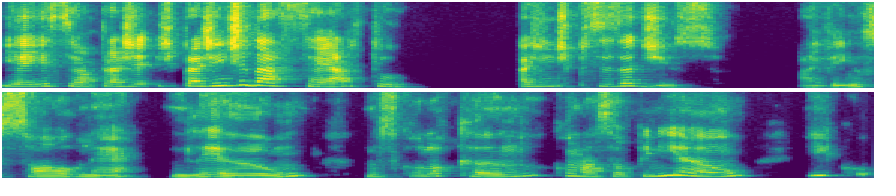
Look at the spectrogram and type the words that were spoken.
E aí, assim, ó, pra gente, pra gente dar certo, a gente precisa disso. Aí vem o sol, né, em leão, nos colocando com nossa opinião e com,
